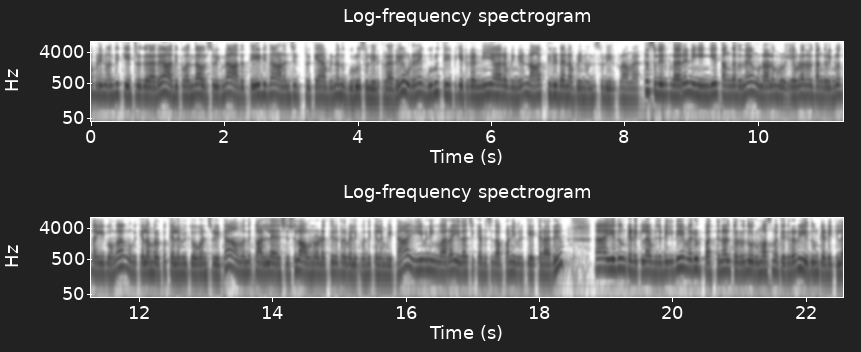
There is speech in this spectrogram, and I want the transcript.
அப்படின்னு வந்து கேட்டிருக்கிறாரு. அதுக்கு வந்து அவர் சொல்லிருக்கா அதை தேடி தான் அலைஞ்சிட்டு இருக்கேன் அப்படின்னு அந்த குரு சொல்லியிருக்காரு உடனே குரு திருப்பி கேட்டிருக்காரு நீ யார்? அப்படிங்கிற நான் திருடன் அப்படின்னு வந்து சொல்லியிருக்கிறான் சொல்லியிருக்காரு நீங்க இங்கேயே தங்குறதுனா உங்களால எவ்வளவு நாள் தங்குறீங்களோ தங்கிக்கோங்க. உங்களுக்கு கிளம்புறப்ப கிளம்பிக்கோங்கன்னு சொல்லிட்டு அவன் வந்து காலைல ஆஸ் யூஸ்வல் அவனோட திருடுற வேலைக்கு வந்து கிளம்பிட்டான். ஈவினிங் வர ஏதாச்சும் கிடைச்சதாப்பான்னு இவர் கேட்கறாரு. எதுவும் கிடைக்கல அப்படின்னு சொல்லிட்டு. இதே மாதிரி ஒரு பத்து நாள் தொடர்ந்து ஒரு மாசமா கேட்குறாரு எதுவும் கிடைக்கல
